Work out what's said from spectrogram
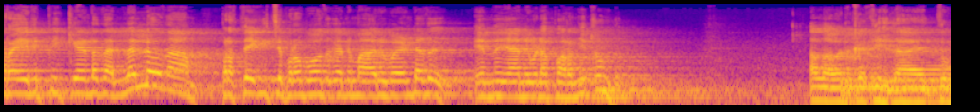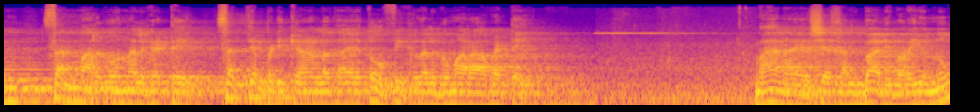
പ്രേരിപ്പിക്കേണ്ടതല്ലല്ലോ നാം. പ്രത്യേകിച്ച് പ്രബോധകന്മാർ വേണ്ടത് എന്ന് ഞാനിവിടെ പറഞ്ഞിട്ടുണ്ട്. അത് അവർക്ക് ഹിതായത്വം സന്മാർഗവും നൽകട്ടെ. സത്യം പഠിക്കാനുള്ളതായ തോഫിക്ക് നൽകുമാറാവട്ടെ. മഹാനായ ഷെയ്ഖ് അൽബാലി പറയുന്നു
